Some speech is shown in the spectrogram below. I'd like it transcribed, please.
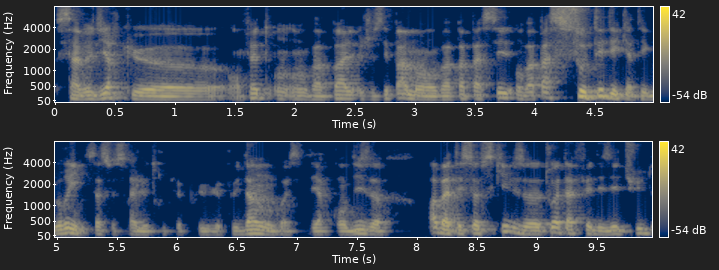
ça veut dire que en fait on, va pas je sais pas mais on va pas passer on va pas sauter des catégories ça ce serait le truc le plus le plus dingue quoi c'est à dire qu'on dise ah bah tes soft skills toi tu as fait des études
